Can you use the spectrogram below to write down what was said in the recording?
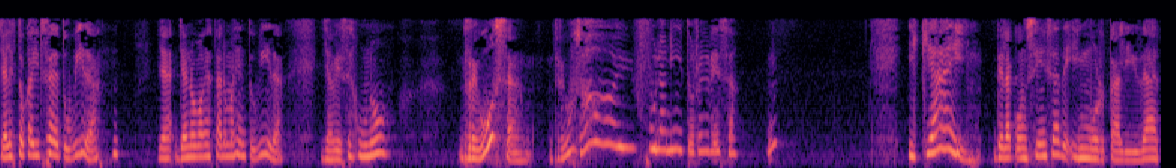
ya les toca irse de tu vida, ya, ya no van a estar más en tu vida. Y a veces uno rehúsa, rehúsa, ay, fulanito regresa. ¿Y qué hay de la conciencia de inmortalidad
